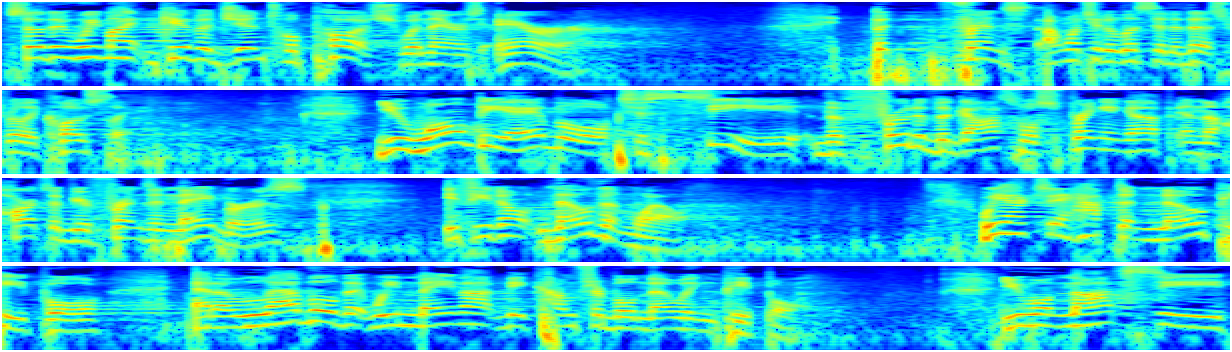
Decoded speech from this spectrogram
So that we might give a gentle push when there's error. But friends, I want you to listen to this really closely. You won't be able to see the fruit of the gospel springing up in the hearts of your friends and neighbors if you don't know them well. We actually have to know people at a level that we may not be comfortable knowing people. You will not see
